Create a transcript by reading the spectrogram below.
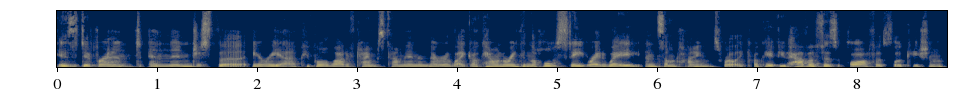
is different. And then just the area, people a lot of times come in and they're like, okay, I want to rank in the whole state right away. And sometimes we're like, okay, if you have a physical office location,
